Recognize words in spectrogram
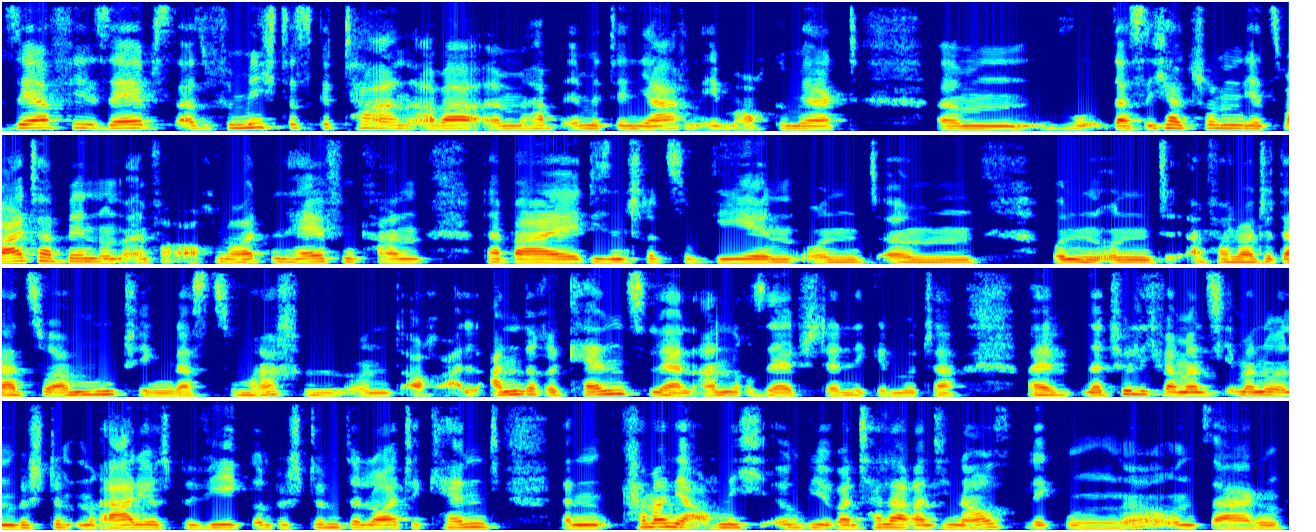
sehr viel selbst, also für mich das getan, aber ähm, habe mit den Jahren eben auch gemerkt, ähm, wo, dass ich halt schon jetzt weiter bin und einfach auch Leuten helfen kann, dabei diesen Schritt zu gehen und ähm, und und einfach Leute dazu ermutigen, das zu machen und auch andere kennenzulernen, andere selbstständige Mütter. Weil natürlich, wenn man sich immer nur in bestimmten Radius bewegt und bestimmte Leute kennt, dann kann man ja auch nicht irgendwie über den Tellerrand hinausblicken ne, und sagen,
